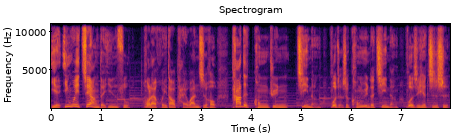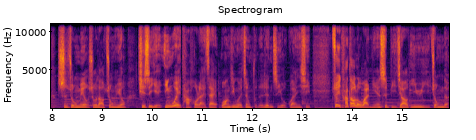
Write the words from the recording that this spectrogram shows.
也因为这样的因素。后来回到台湾之后，他的空军技能，或者是空运的技能，或者这些知识，始终没有受到重用。其实也因为他后来在汪精卫政府的任职有关系，所以他到了晚年是比较抑郁以终的。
